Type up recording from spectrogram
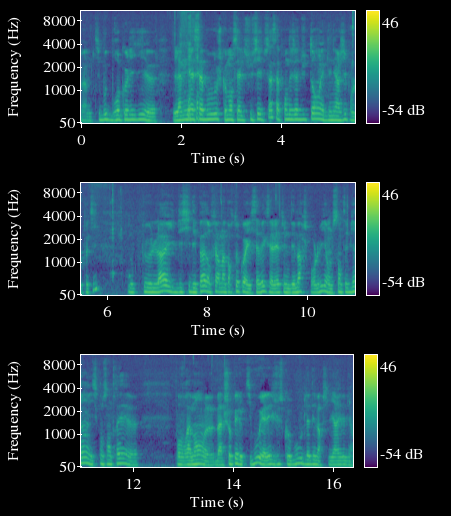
un petit bout de brocoli euh, l'amener à sa bouche, commencer à le sucer, tout ça, ça prend déjà du temps et de l'énergie pour le petit. Donc euh, là, il décidait pas d'en faire n'importe quoi. Il savait que ça allait être une démarche pour lui, on le sentait bien, il se concentrait euh, pour vraiment euh, bah, choper le petit bout et aller jusqu'au bout de la démarche. Il y arrivait bien.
